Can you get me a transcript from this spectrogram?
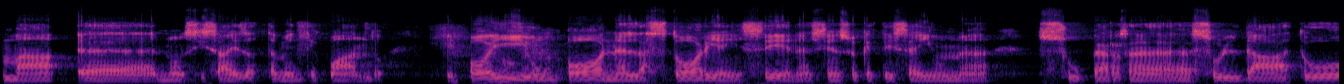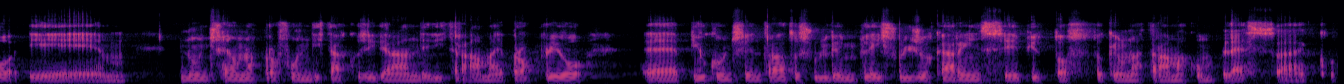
ma eh, non si sa esattamente quando. E poi un po' nella storia in sé, nel senso che te sei un eh, super eh, soldato e mm, non c'è una profondità così grande di trama, è proprio eh, più concentrato sul gameplay, sul giocare in sé piuttosto che una trama complessa, ecco.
